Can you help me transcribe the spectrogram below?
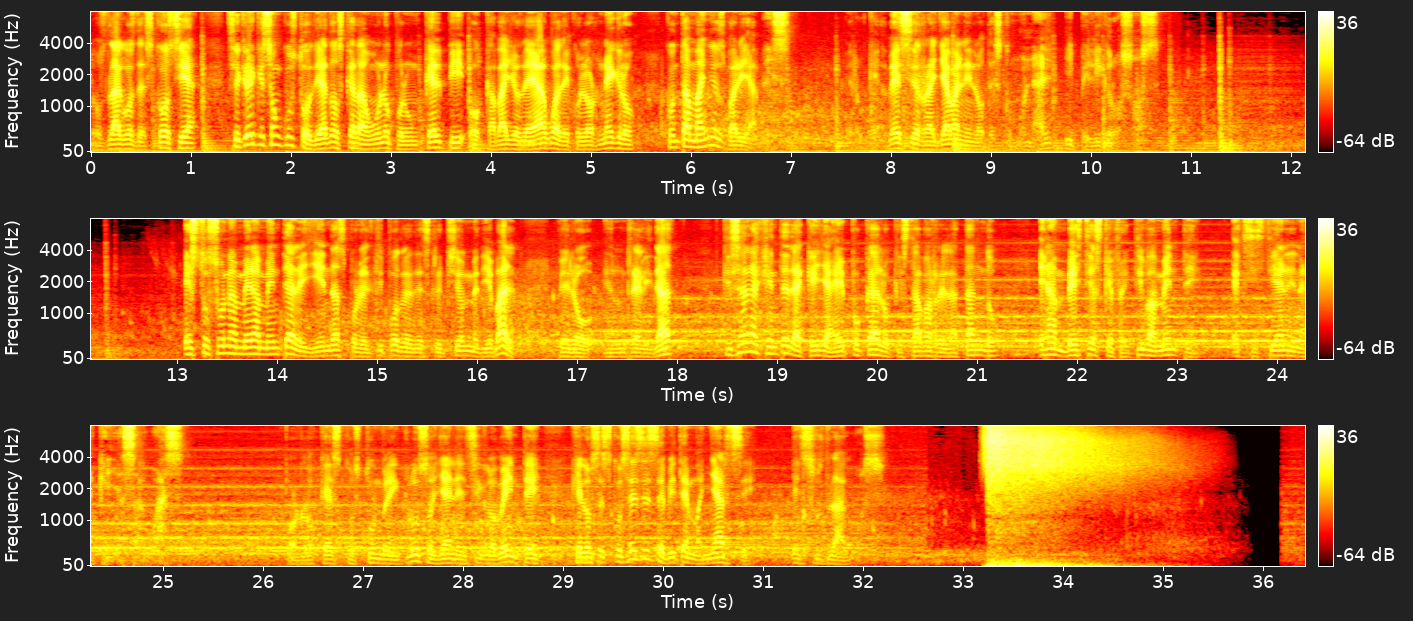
Los lagos de Escocia se cree que son custodiados cada uno por un kelpie o caballo de agua de color negro con tamaños variables, veces rayaban en lo descomunal y peligrosos. Esto suena meramente a leyendas por el tipo de descripción medieval, pero en realidad, quizá la gente de aquella época lo que estaba relatando eran bestias que efectivamente existían en aquellas aguas. Por lo que es costumbre incluso ya en el siglo XX que los escoceses eviten bañarse en sus lagos.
